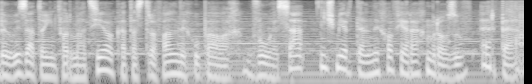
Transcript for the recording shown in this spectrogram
Były za to informacje o katastrofalnych upałach w USA i śmiertelnych ofiarach mrozów RPA.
